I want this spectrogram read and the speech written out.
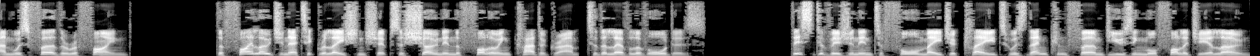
and was further refined. The phylogenetic relationships are shown in the following cladogram to the level of orders. This division into four major clades was then confirmed using morphology alone.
